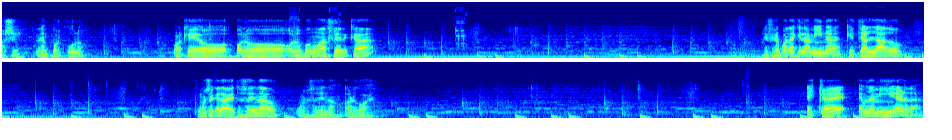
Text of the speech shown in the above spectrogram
nada. sí, den por culo. Porque o, lo, pongo más cerca. Prefiero poner aquí la mina, que esté al lado. ¿Cómo se ha quedado esto? ¿Se ha llenado? Bueno, se ha llenado, algo es. Es que es una mierda.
